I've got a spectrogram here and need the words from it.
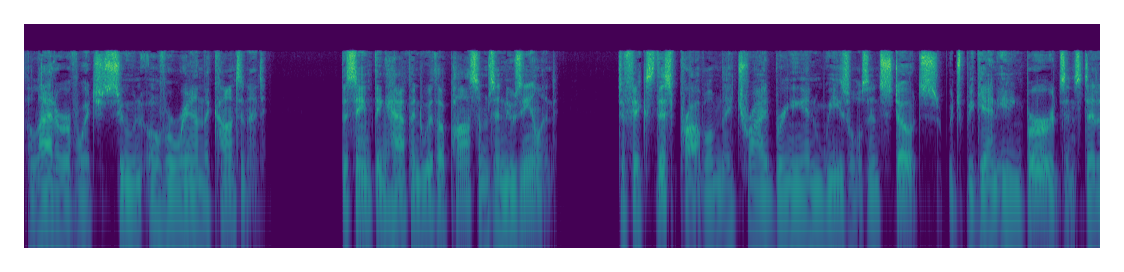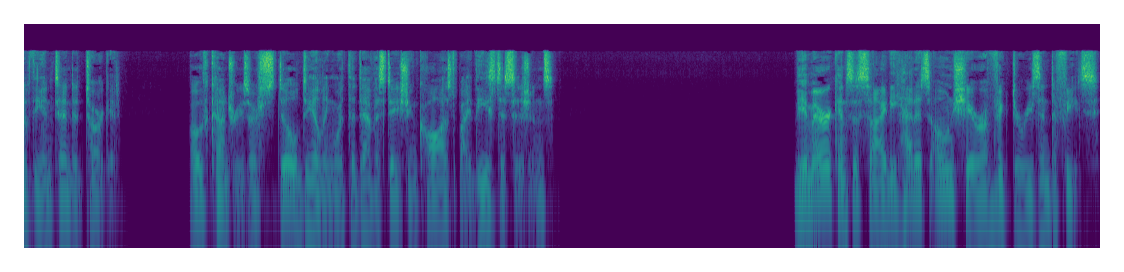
the latter of which soon overran the continent. The same thing happened with opossums in New Zealand. To fix this problem, they tried bringing in weasels and stoats, which began eating birds instead of the intended target. Both countries are still dealing with the devastation caused by these decisions. The American Society had its own share of victories and defeats.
